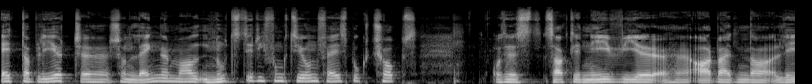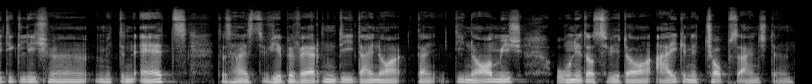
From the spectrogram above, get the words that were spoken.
etabliert, äh, schon länger mal. Nutzt ihr die Funktion Facebook Jobs? Oder sagt ihr, nee, wir äh, arbeiten da lediglich äh, mit den Ads, das heißt, wir bewerben die dynamisch, ohne dass wir da eigene Jobs einstellen?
